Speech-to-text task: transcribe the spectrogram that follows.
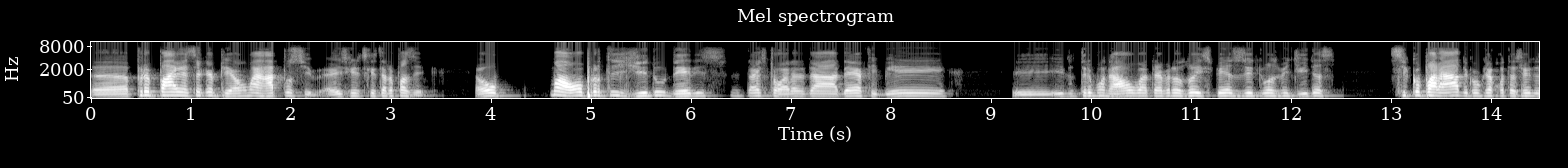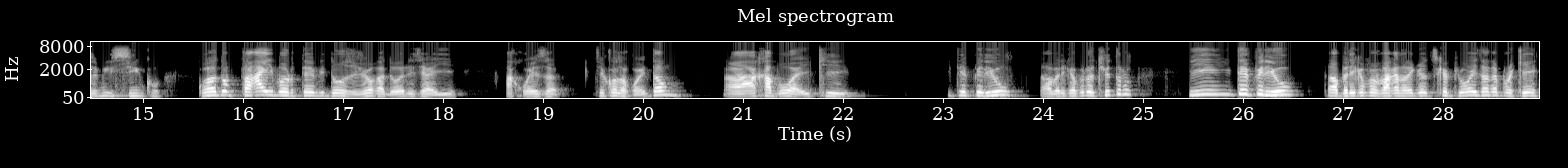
Uh, prepare a ser campeão o mais rápido possível. É isso que eles quiseram fazer. É o maior protegido deles da história da DFB e, e do tribunal, até pelos dois pesos e duas medidas, se comparado com o que aconteceu em 2005, quando o Freiburg teve 12 jogadores e aí a coisa se colocou. Então, acabou aí que interferiu na briga pelo título e interferiu na briga por vaga da Liga dos Campeões, até porque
